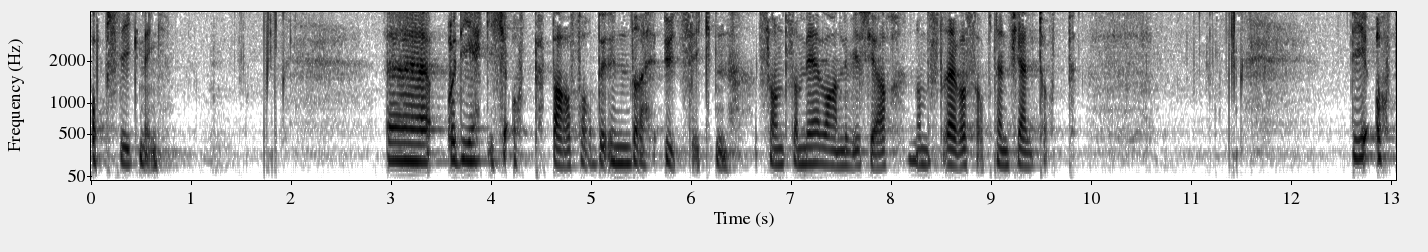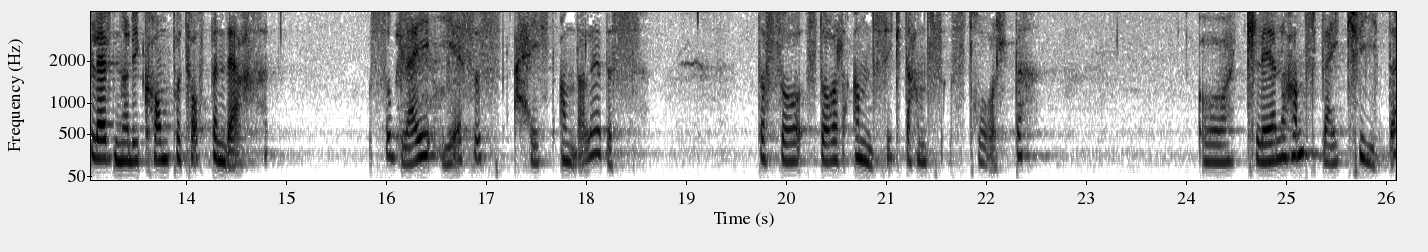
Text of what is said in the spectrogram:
oppstigning. Eh, og de gikk ikke opp bare for å beundre utsikten, sånn som vi vanligvis gjør når vi strever oss opp til en fjelltopp. de opplevde når de kom på toppen der, så ble Jesus helt annerledes. Det står at ansiktet hans strålte. Og klærne hans ble hvite.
